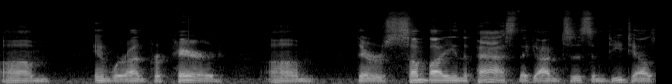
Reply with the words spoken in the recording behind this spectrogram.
um, and we're unprepared, um, there's somebody in the past that got into some details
